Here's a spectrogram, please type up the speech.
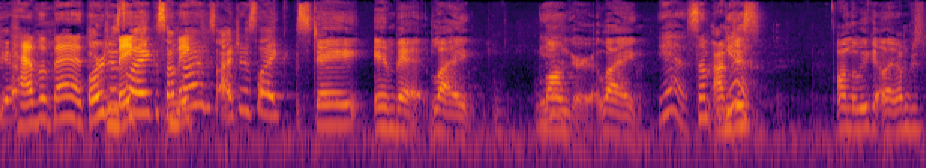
yeah. have a bath Or just Make- like make- sometimes I just like stay in bed like Yeah. longer. Like yeah, some I'm yeah. just on the weekend. Like I'm just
